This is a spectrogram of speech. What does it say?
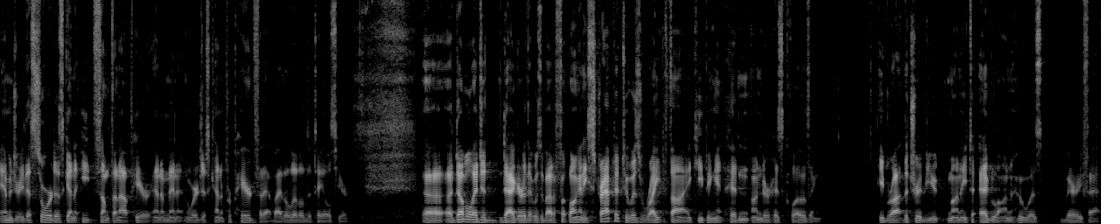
imagery, this sword is going to eat something up here in a minute. And we're just kind of prepared for that by the little details here. uh, a double edged dagger that was about a foot long, and he strapped it to his right thigh, keeping it hidden under his clothing. He brought the tribute money to Eglon, who was very fat.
